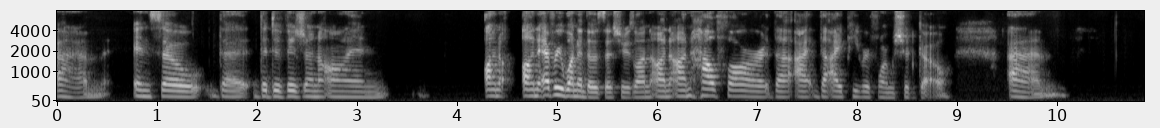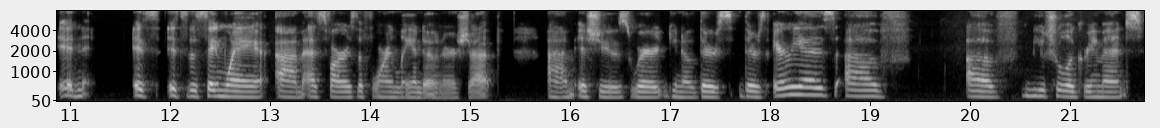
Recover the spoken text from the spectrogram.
um, and so the the division on on on every one of those issues on on on how far the the IP reform should go, um, and it's it's the same way um, as far as the foreign land ownership um, issues, where you know there's there's areas of of mutual agreement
